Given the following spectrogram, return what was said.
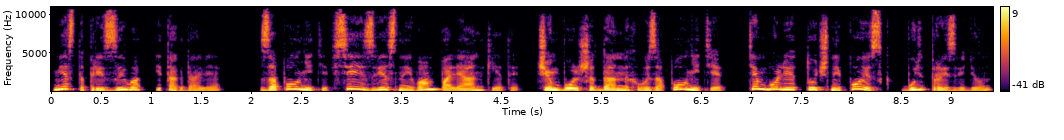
место призыва и так далее. Заполните все известные вам поля анкеты. Чем больше данных вы заполните, тем более точный поиск будет произведен.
